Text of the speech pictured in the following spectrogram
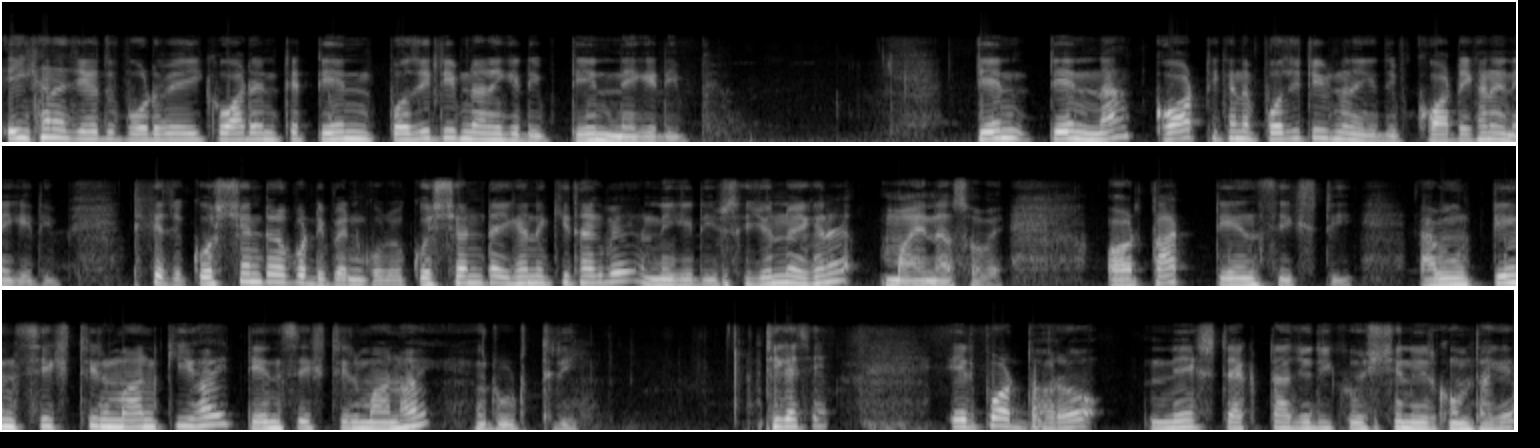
এইখানে যেহেতু পড়বে, এই কোয়ারেন্টে টেন পজিটিভ না negative tan negative tan tan না কট এখানে পজিটিভ না নেগেটিভ কট এখানে নেগেটিভ ঠিক আছে কোশ্চেনটার উপর ডিপেন্ড করবে। কোশ্চেনটা এখানে কী থাকবে? নেগেটিভ সেই জন্য এখানে মাইনাস হবে। অর্থাৎ টেন সিক্সটি এবং টেন সিক্সটির মান কি হয়? টেন সিক্সটির মান হয় রুট থ্রি ঠিক আছে? এরপর ধরো নেক্সট একটা যদি কোয়েশ্চেন এরকম থাকে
